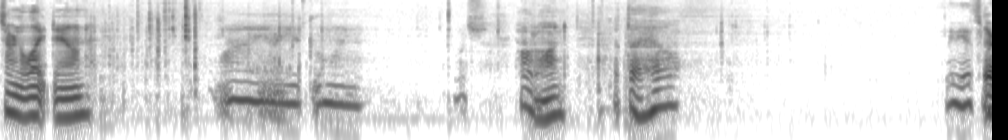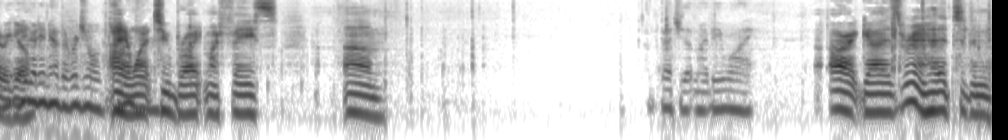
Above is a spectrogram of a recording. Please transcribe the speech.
Turn the light down. Why are you going? Hold on. What the hell? Maybe that's There we maybe go. I didn't have the original. I didn't want it too bright in my face. Um, I bet you that might be why. alright, guys, we're gonna head to the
